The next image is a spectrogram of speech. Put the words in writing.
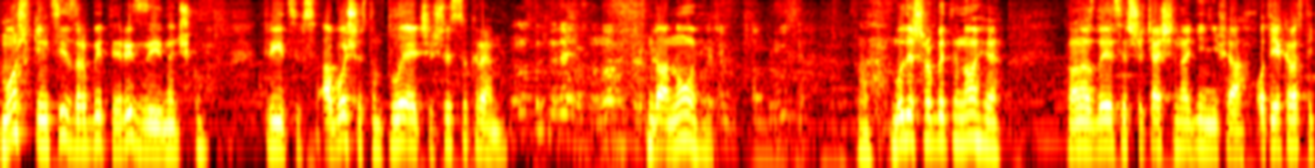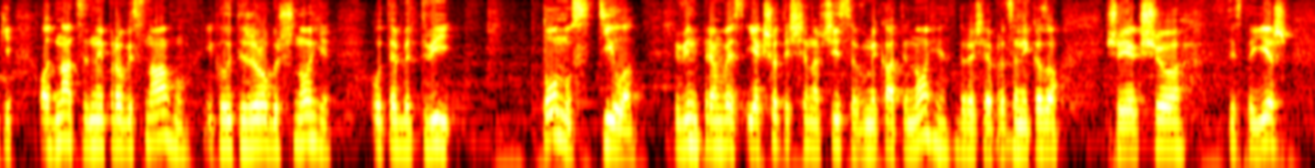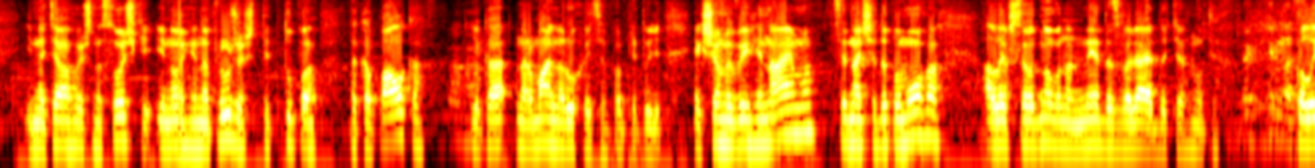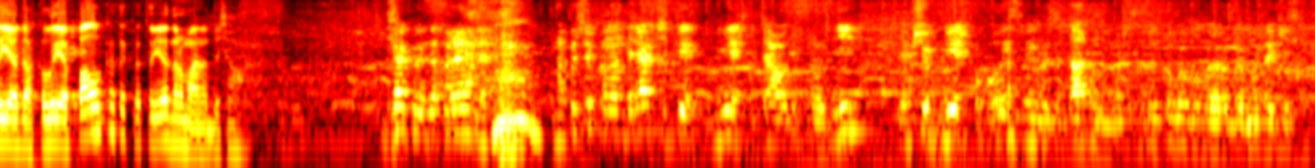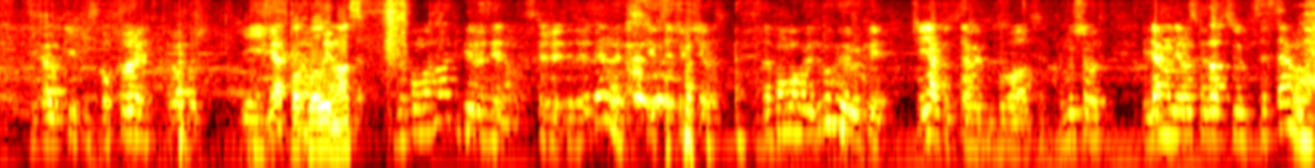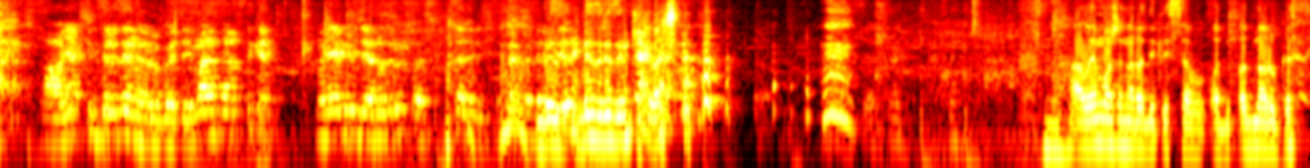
Можеш в кінці зробити резиночку, тріцепс, або щось там плечі, щось окреме. На наступний день можна ноги зробити. Да, ноги. Потім там бруси. Будеш робити ноги, воно здається, що тяжче на одній ніфіга. От якраз таки одна це не про виснагу, і коли ти ж робиш ноги, у тебе твій тонус тіла, він прям весь. Якщо ти ще навчишся вмикати ноги, до речі, я про це не казав, що якщо ти стаєш і натягуєш носочки, і ноги напружиш, ти тупо така палка, яка нормально рухається по амплітуді. Якщо ми вигинаємо, це наче допомога, але все одно вона не дозволяє дотягнути. Як. Коли я, да, коли я палка така, то я нормально дотягну. Дякую за перегляд. Напиши в коментарях, чи ти вмієш підтягуватись на одній. Якщо вмієш, похвали своїм результатом, може з додатковою вагою робив, може якісь цікаву кількість повторень робиш. І як Похвали нас. Допомогла тобі резина? От Скажи, ти з резиною вчився чи вчилась? З допомогою другої руки? Чи як в тебе відбувалося? Тому що от Ілля мені розказав цю систему, а як їх з резиною робити. І в мене зараз таке моя ілюзія розрушилась. Все, дивіться, без Без, резини. без резинки краще. Да, Але може народитися в од, одна рука.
